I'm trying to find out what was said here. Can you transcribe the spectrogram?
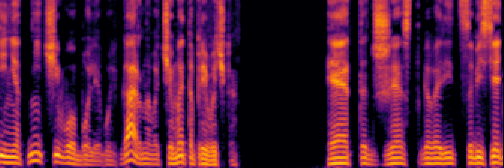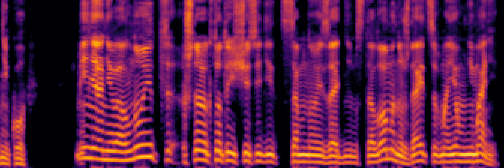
и нет ничего более вульгарного, чем эта привычка. Этот жест говорит собеседнику «Меня не волнует, что кто-то еще сидит со мной за одним столом и нуждается в моем внимании.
